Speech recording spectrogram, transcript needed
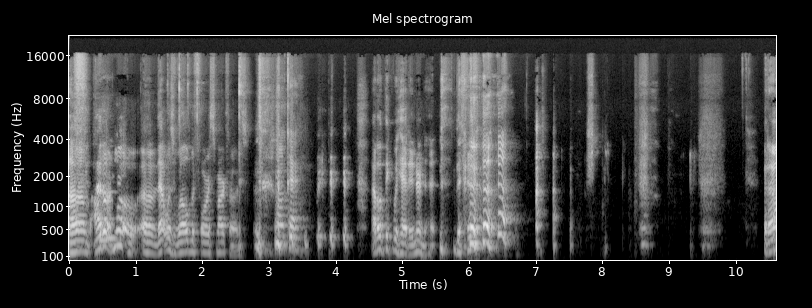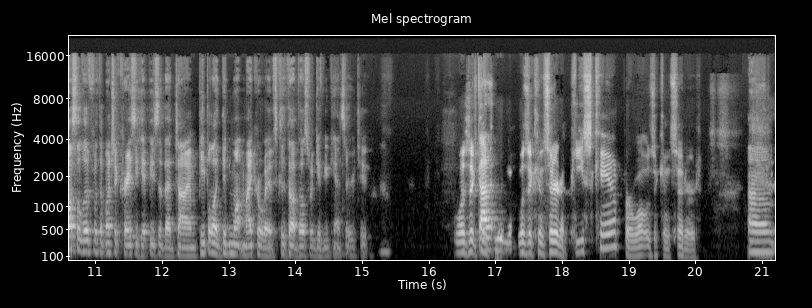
Um, i don't know. Uh, that was well before smartphones. Okay. I don't think we had internet But I also lived with a bunch of crazy hippies at that time. People like didn't want microwaves because they thought those would give you cancer too. Was it, con- it, was it considered a peace camp or what was it considered? Um,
